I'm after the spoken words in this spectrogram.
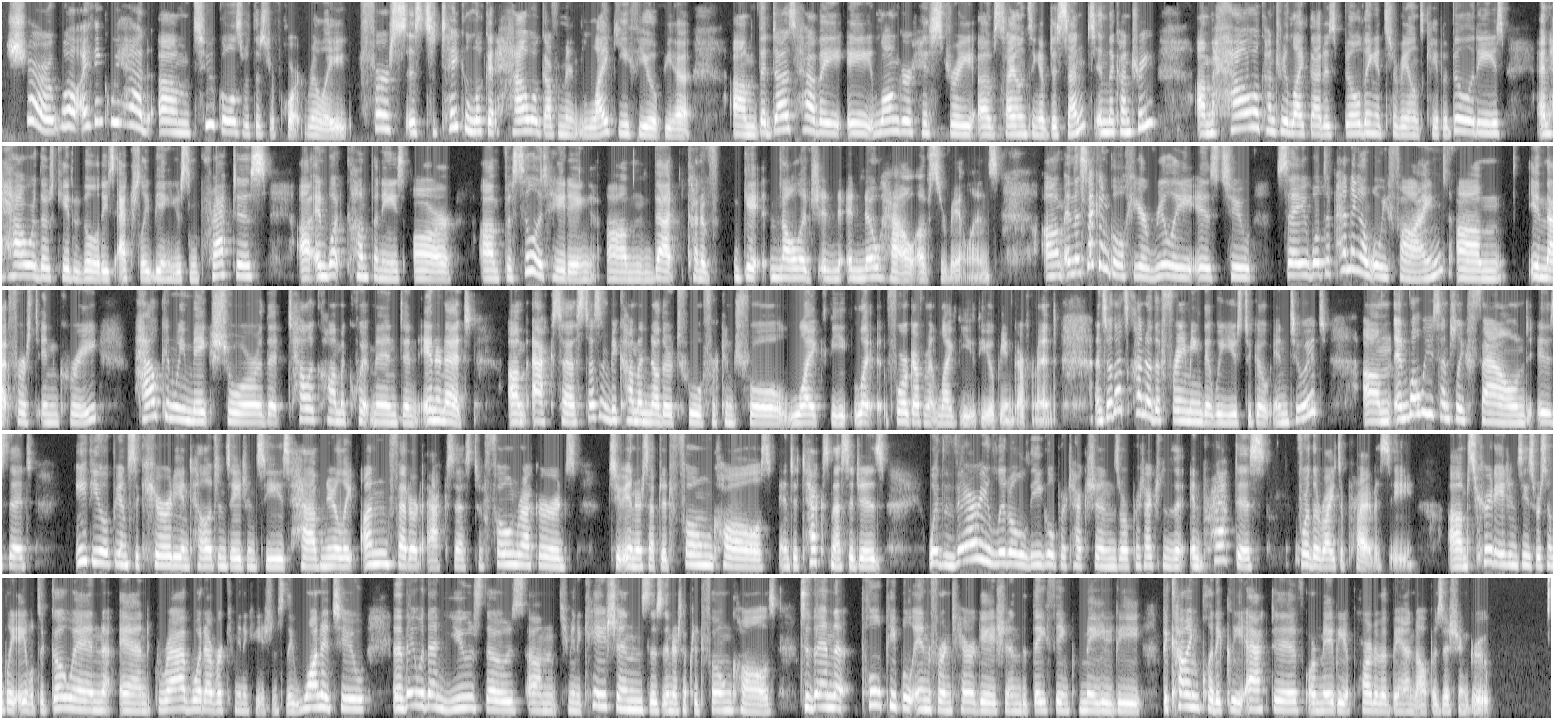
Sure. Well, I think we had um, two goals with this report, really. First is to take a look at how a government like Ethiopia, um, that does have a, a longer history of silencing of dissent in the country, um, how a country like that is building its surveillance capabilities, and how are those capabilities actually being used in practice, uh, and what companies are um, facilitating um, that kind of get knowledge and, and know-how of surveillance. Um, and the second goal here really is to say, well, depending on what we find um, in that first inquiry, how can we make sure that telecom equipment and internet um, access doesn't become another tool for control like the like, for government like the Ethiopian government. And so that's kind of the framing that we use to go into it. Um, and what we essentially found is that Ethiopian security intelligence agencies have nearly unfettered access to phone records, to intercepted phone calls, and to text messages with very little legal protections or protections in practice for the right to privacy. Um, security agencies were simply able to go in and grab whatever communications they wanted to, and they would then use those um, communications, those intercepted phone calls, to then pull people in for interrogation that they think may be becoming politically active or maybe a part of a banned opposition group.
